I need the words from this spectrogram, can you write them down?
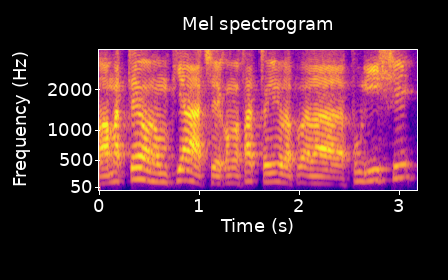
a Matteo non piace, come ho fatto io, la, la pulisci,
